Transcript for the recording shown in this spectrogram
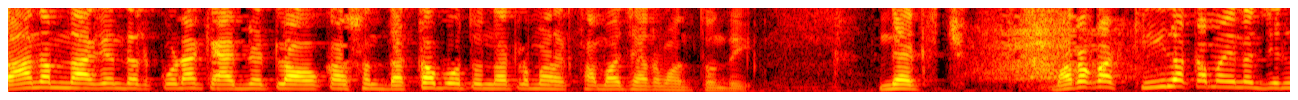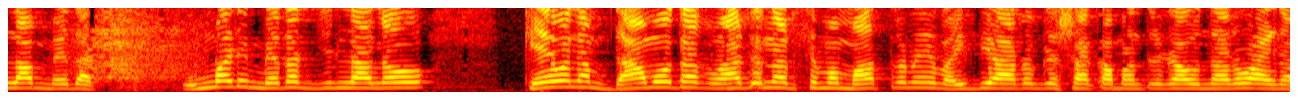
దానం నాగేందర్ కూడా క్యాబినెట్లో అవకాశం దక్కబోతున్నట్లు మనకు సమాచారం అందుతుంది. నెక్స్ట్ మరొక కీలకమైన జిల్లా మెదక్. ఉమ్మడి మెదక్ జిల్లాలో కేవలం దామోదర్ రాజనరసింహ మాత్రమే వైద్య ఆరోగ్య శాఖ మంత్రిగా ఉన్నారు. ఆయన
